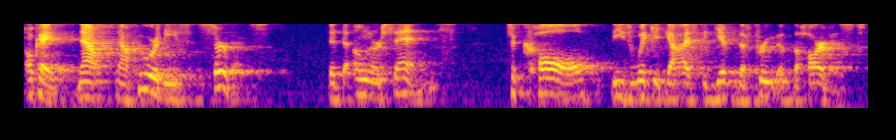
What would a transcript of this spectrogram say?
Okay, now, now who are these servants that the owner sends to call these wicked guys to give the fruit of the harvest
